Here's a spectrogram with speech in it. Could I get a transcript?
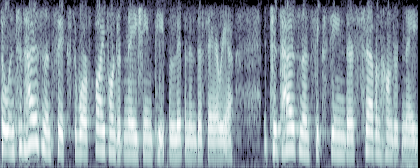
So in 2006, there were 518 people living in this area. In 2016, there's 708.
